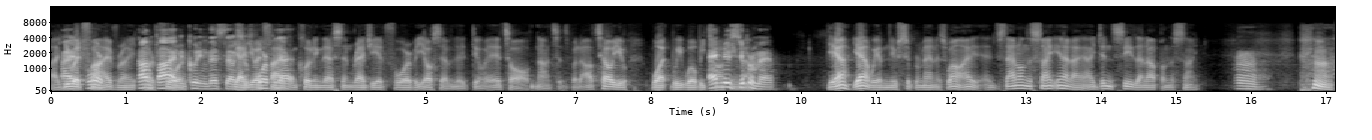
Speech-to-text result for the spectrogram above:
Uh, you had had five, right? I'm Or five, four. including this though. Yeah, so you four had five, including this, and Reggie had four, but you also have the doing. It's all nonsense. But I'll tell you what we will be talking And new about. Superman. Yeah, yeah, we have new Superman as well. I, is that on the site yet? I, I didn't see that up on the site. Mm. Huh.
